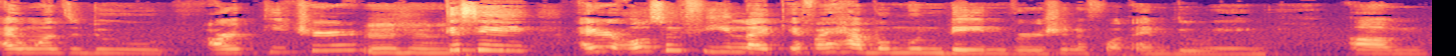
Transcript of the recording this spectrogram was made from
I want to do art teacher. Mm-hmm. Kasi I also feel like if I have a mundane version of what I'm doing, um,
